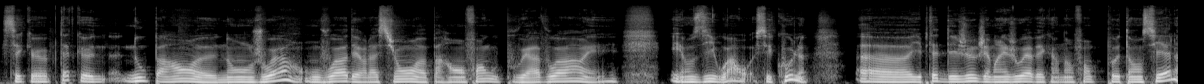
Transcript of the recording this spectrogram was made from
c'est que peut-être que nous, parents euh, non-joueurs, on voit des relations euh, parents-enfants que vous pouvez avoir et, et on se dit, waouh, c'est cool. Euh, Il y a peut-être des jeux que j'aimerais jouer avec un enfant potentiel.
